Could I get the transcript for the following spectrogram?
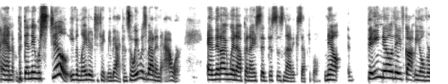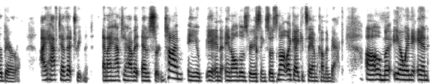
and but then they were still even later to take me back. And so it was about an hour. And then i went up and i said this is not acceptable. Now they know they've got me over a barrel. I have to have that treatment and I have to have it at a certain time and, and, and all those various things. So it's not like I could say I'm coming back. Um, you know, and, and,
